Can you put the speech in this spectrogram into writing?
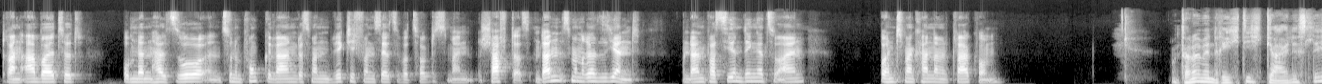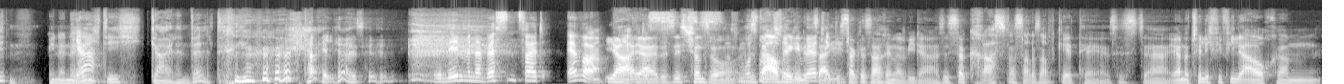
dran arbeitet, um dann halt so äh, zu einem Punkt gelangen, dass man wirklich von sich selbst überzeugt ist, man schafft das. Und dann ist man resilient. Und dann passieren Dinge zu einem und man kann damit klarkommen. Und dann haben wir ein richtig geiles Leben in einer Ja. richtig geilen Welt. Geil, ja. Wir leben in der besten Zeit ever. Ja, Also ja, das, ist schon so. Das Es muss ist eine aufregende Zeit. Ich sage das auch immer wieder. Es ist so krass, was alles abgeht. Hey. Es ist äh, ja natürlich für viele auch, ähm,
